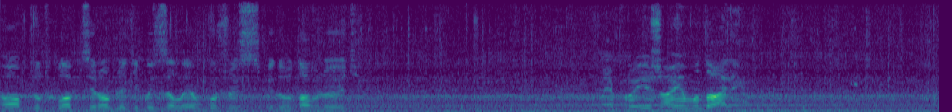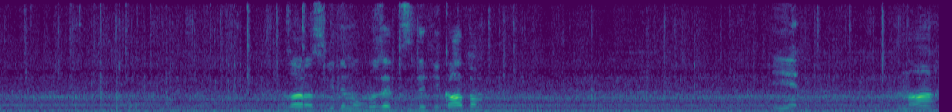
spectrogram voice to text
Оп, тут хлопці роблять якусь заливку, щось підготовлюють. Ми проїжджаємо далі. Зараз їдемо грузити з дефікатом і на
